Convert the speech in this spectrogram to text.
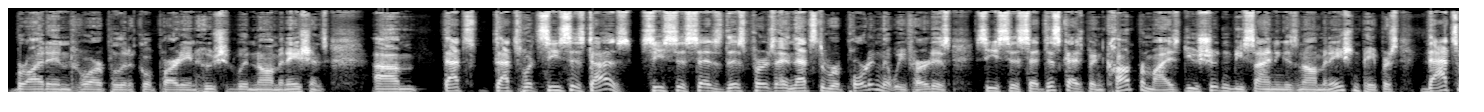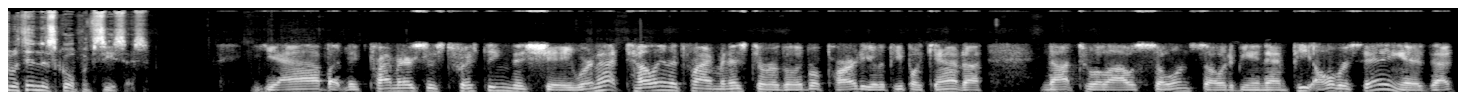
brought into our political party and who should win nominations, um, that's that's what CSIS does. CSIS says this person, and that's the reporting that we've heard is CSIS said this guy's been compromised. You shouldn't be signing his nomination papers. That's within the scope of CSIS. Yeah, but the prime minister is twisting this Shay. We're not telling the prime minister or the Liberal Party or the people of Canada not to allow so and so to be an MP. All we're saying is that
